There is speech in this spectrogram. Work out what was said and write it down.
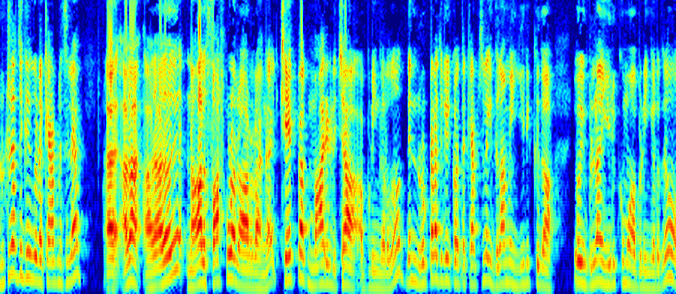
ருத்ராஜ் கிரிக்கோட கேப்டன்ஸில் அதான் அதாவது நாலு ஃபாஸ்ட் பாலர் ஆடுறாங்க. சேப்பாக் மாறிடுச்சா அப்படிங்கிறதும் தென் ருட்ராஜ் கிரிக்கோட கேப்டன்ஸில் இதெல்லாமே இருக்குதா? ஐயோ இப்படிலாம் இருக்குமோ அப்படிங்கிறதும்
